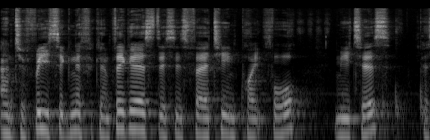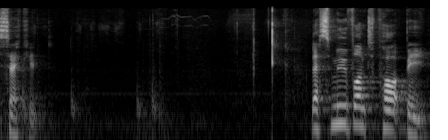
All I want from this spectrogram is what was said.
And to three significant figures, this is 13.4 meters per second. Let's move on to part B.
